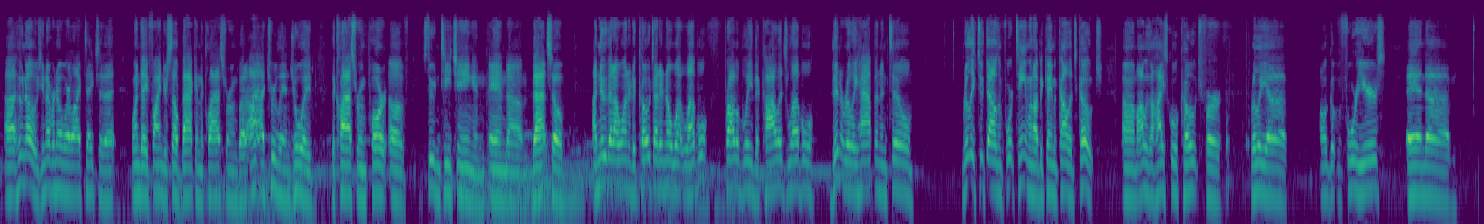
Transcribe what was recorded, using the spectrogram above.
uh, who knows? You never know where life takes you. That one day find yourself back in the classroom. But I, I truly enjoyed the classroom part of student teaching and and um, that. So I knew that I wanted to coach. I didn't know what level. Probably the college level didn't really happen until really 2014 when I became a college coach. Um, I was a high school coach for really uh, go four years, and uh,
